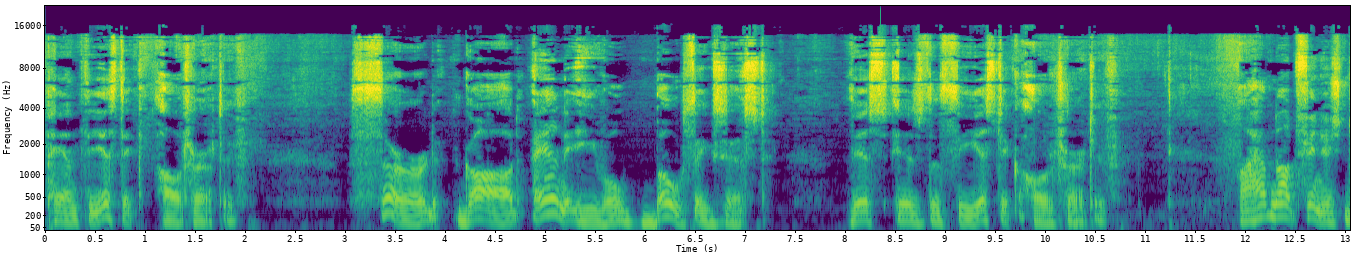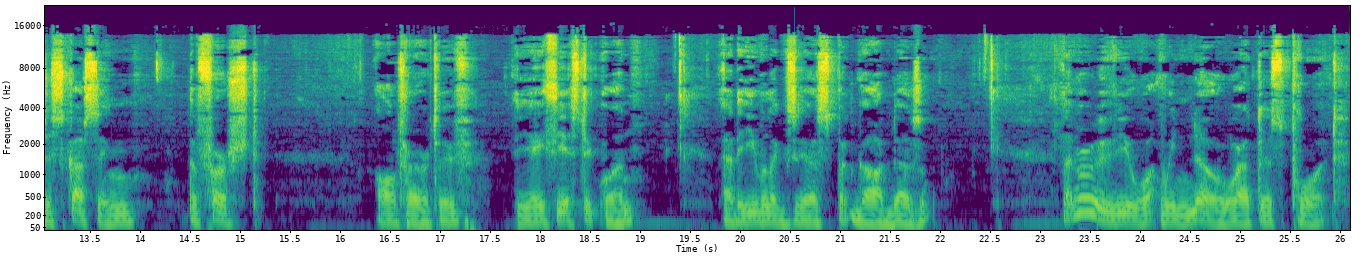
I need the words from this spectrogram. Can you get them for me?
pantheistic alternative. Third, God and evil both exist. This is the theistic alternative. I have not finished discussing the first alternative the atheistic one, that evil exists but God doesn't. Let me review what we know at this point.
